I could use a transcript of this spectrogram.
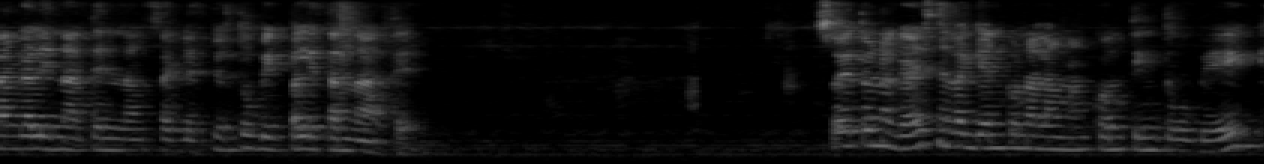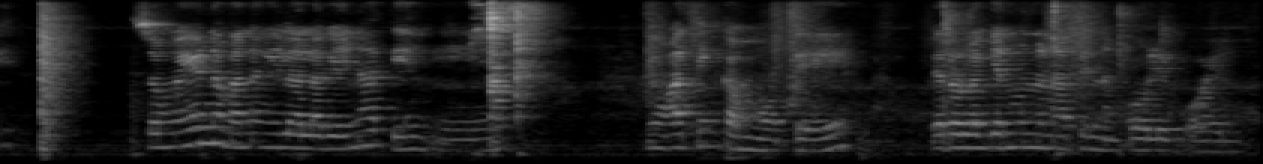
tanggalin natin ng saglit. Yung tubig, palitan natin. So, ito na guys. Nilagyan ko na lang ng konting tubig. So, ngayon naman, ang ilalagay natin is yung ating kamote. Pero, lagyan muna natin ng olive oil.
